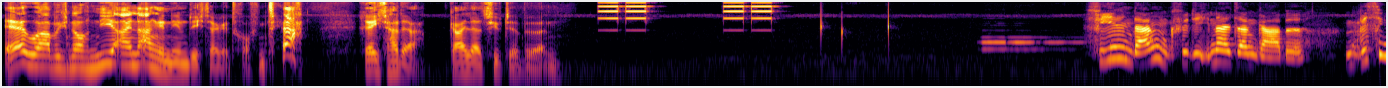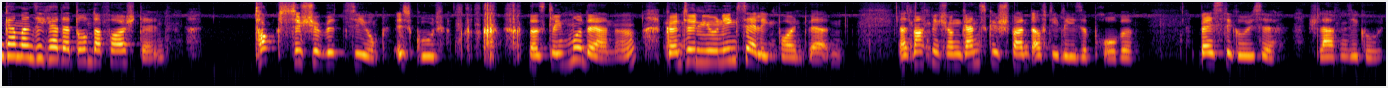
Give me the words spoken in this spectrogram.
Ergo habe ich noch nie einen angenehmen Dichter getroffen. Tja, recht hat er. Geiler Typ der Behörden. Vielen Dank für die Inhaltsangabe. Ein bisschen kann man sich ja darunter vorstellen. Toxische Beziehung ist gut. Das klingt modern, ne? Könnte ein Unique Selling Point werden. Das macht mich schon ganz gespannt auf die Leseprobe. Beste Grüße. Schlafen Sie gut.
